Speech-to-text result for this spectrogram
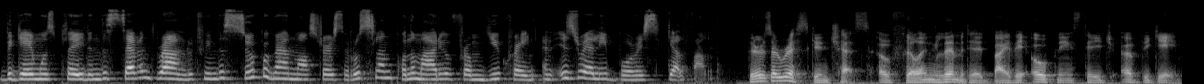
The game was played in the seventh round between the Super Grandmasters Ruslan Ponomarev from Ukraine and Israeli Boris Gelfand. There's a risk in chess of feeling limited by the opening stage of the game.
